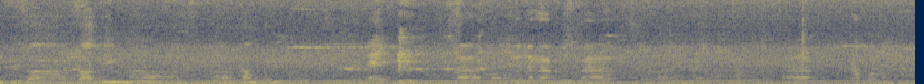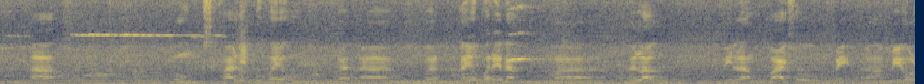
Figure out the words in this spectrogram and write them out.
dito sa, sa ating ah, ah, country. Ah, yun lang ako. Ah, ah, ako. Ah, kung sakali po kayo, ah, kayo pa rin ang uh, dalal bilang vice o ah, mayor,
